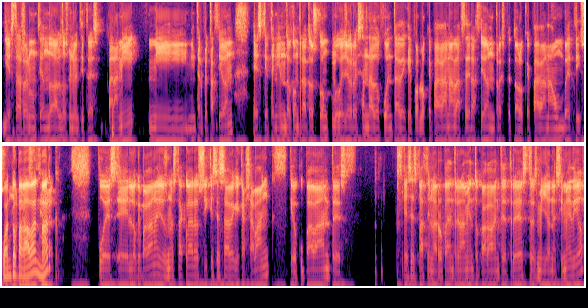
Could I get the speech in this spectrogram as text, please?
y estás renunciando al 2023. Para mí, mi, interpretación es que teniendo contratos con clubes, yo creo que se han dado cuenta de que por lo que pagan a la federación respecto a lo que pagan a un Betis. ¿Cuánto pagaban, Marc? Pues eh, lo que pagan ellos no está claro. Sí que se sabe que CaixaBank, que ocupaba antes ese espacio en la ropa de entrenamiento pagaba entre 3, 3 millones y medio,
